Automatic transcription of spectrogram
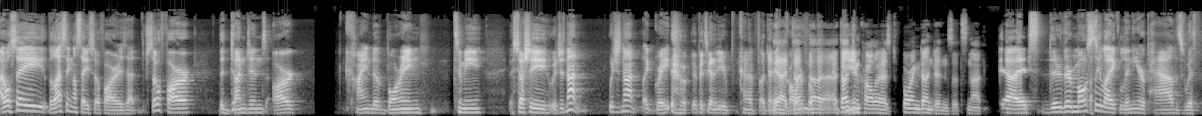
I will say the last thing I'll say so far is that so far the dungeons are kind of boring to me, especially which is not which is not like great if it's going to be kind of a dungeon Yeah, crawler. dun- uh, a dungeon game. crawler has boring dungeons. It's not. Yeah, it's they're they're mostly like linear paths with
